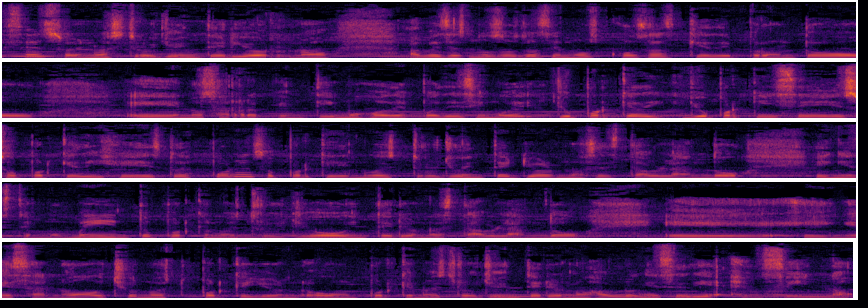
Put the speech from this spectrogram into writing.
es eso, es nuestro yo interior, ¿no? A veces nosotros hacemos cosas que de pronto eh, nos arrepentimos o después decimos, yo porque, yo porque hice eso, porque dije esto, es por eso, porque nuestro yo interior nos está hablando en este momento, porque nuestro yo interior nos está hablando eh, en esa noche, no porque, yo, o porque nuestro yo interior nos habló en ese día, en fin, ¿no?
